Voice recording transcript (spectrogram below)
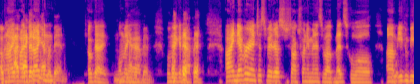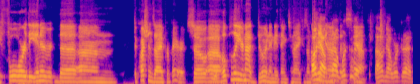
Okay, I- I've I bet I never can- been. Okay, we'll make it happen. been. We'll make it happen. I never anticipated us to talk 20 minutes about med school, um, even before the inter the um the questions I had prepared. So uh, Yeah. hopefully you're not doing anything tonight because I'm Oh no, no, we're this. good. Yeah. Oh no, we're good.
